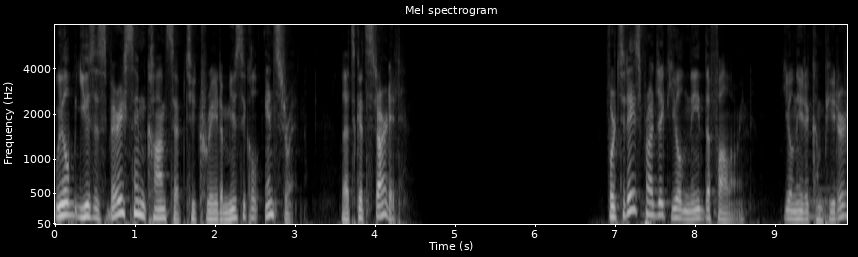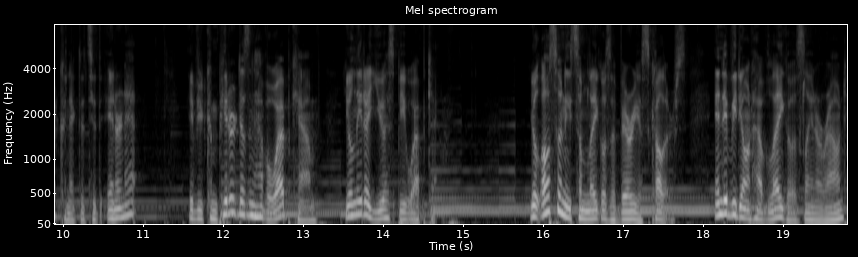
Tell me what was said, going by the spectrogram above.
we'll use this very same concept to create a musical instrument. Let's get started. For today's project, you'll need the following. You'll need a computer connected to the internet. If your computer doesn't have a webcam, you'll need a USB webcam. You'll also need some Legos of various colors, and if you don't have Legos laying around,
